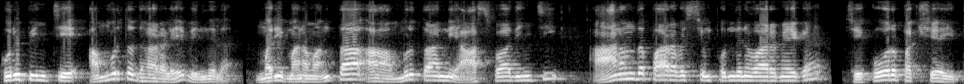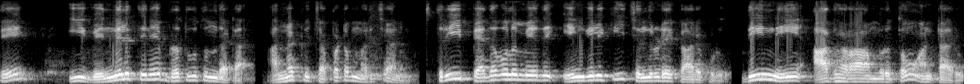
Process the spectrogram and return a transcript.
కురిపించే అమృతధారలే వెన్నెల. మరి మనమంతా ఆ అమృతాన్ని ఆస్వాదించి ఆనంద పారవశ్యం పొందిన వారమేగా? చెకోర పక్షి అయితే ఈ వెన్నెల తినే బ్రతుకుతుందట అన్నట్లు చెప్పటం మరిచాను. స్త్రీ పెదవుల మీద ఎంగిలికి చంద్రుడే కారకుడు. దీన్ని ఆధారామృతం అంటారు.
